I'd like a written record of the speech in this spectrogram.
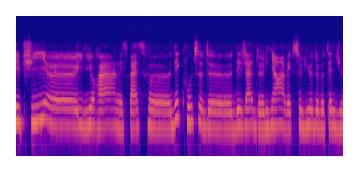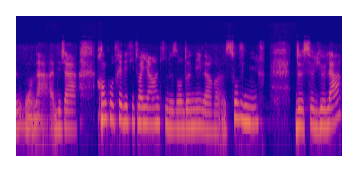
Et puis, euh, il y aura un espace euh, d'écoute, déjà de lien avec ce lieu de l'Hôtel Dieu, où on a déjà rencontré des citoyens qui nous ont donné leurs euh, souvenirs de ce lieu-là.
